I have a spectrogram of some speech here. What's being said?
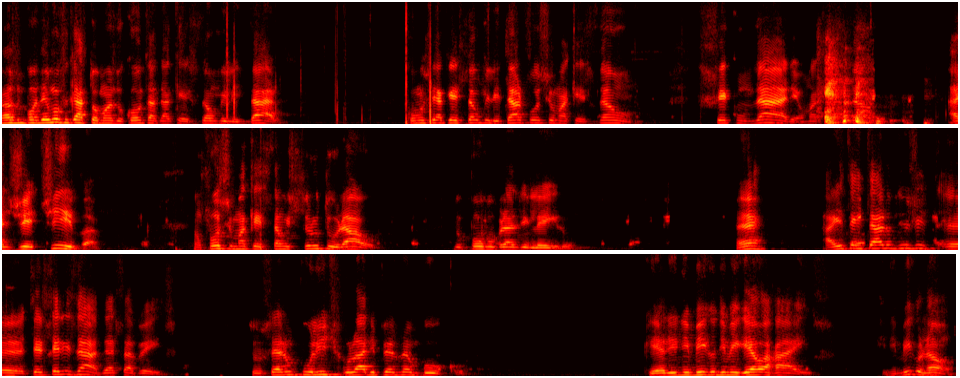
Nós não podemos ficar tomando conta da questão militar como se a questão militar fosse uma questão secundária, uma questão adjetiva, não fosse uma questão estrutural do povo brasileiro. É? Aí tentaram é, terceirizar dessa vez. Trouxeram um político lá de Pernambuco, que era inimigo de Miguel Arraes. Inimigo não,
